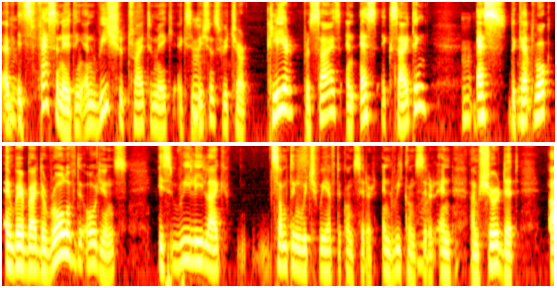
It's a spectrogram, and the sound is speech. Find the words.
Uh, mm. It's fascinating, and we should try to make mm. exhibitions which are clear, precise, and as exciting as the catwalk, and whereby the role of the audience is really like something which we have to consider and reconsider. And I'm sure that uh,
